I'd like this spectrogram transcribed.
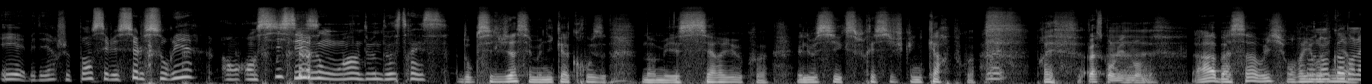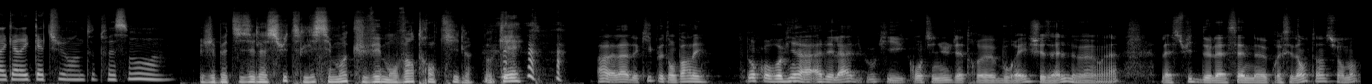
Et bah, d'ailleurs, je pense que c'est le seul sourire en, en six saisons hein, d'Undo Stress. Donc Sylvia, c'est Monica Cruz. Non mais sérieux quoi. Elle est aussi expressive qu'une carpe quoi. Ouais. Bref. Pas ce qu'on lui demande. Ah bah ça oui, on va y On est revenir. encore dans la caricature, hein, de toute façon. J'ai baptisé la suite Laissez-moi cuver mon vin tranquille, ok? Ah là là, de qui peut-on parler? Donc on revient à Adela, du coup, qui continue d'être bourrée chez elle. euh, voilà. La suite de la scène précédente, hein, sûrement.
